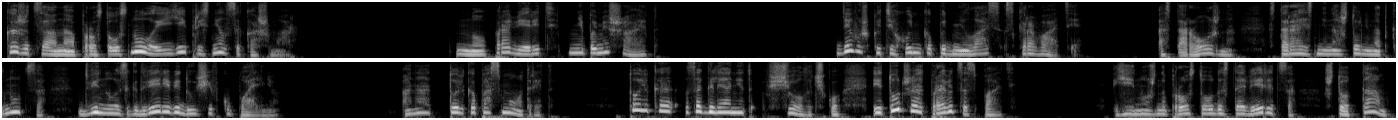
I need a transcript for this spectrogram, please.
Кажется, она просто уснула, и ей приснился кошмар. Но проверить не помешает. Девушка тихонько поднялась с кровати. Осторожно, стараясь ни на что не наткнуться, двинулась к двери, ведущей в купальню. Она только посмотрит, только заглянет в щелочку и тут же отправится спать. Ей нужно просто удостовериться, что там,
